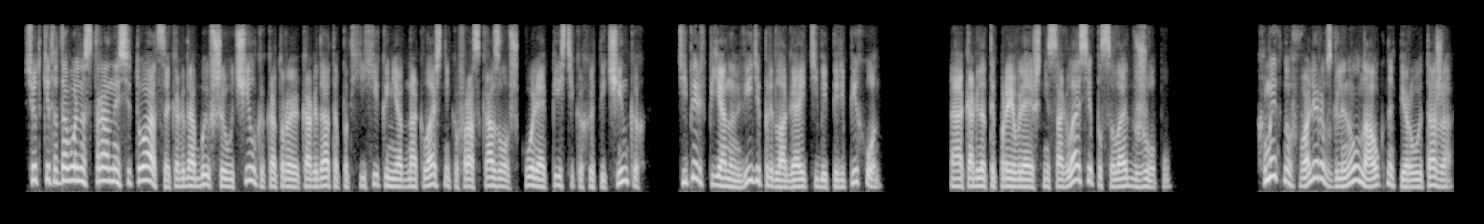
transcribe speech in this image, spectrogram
Все-таки это довольно странная ситуация, когда бывшая училка, которая когда-то под хихиканье одноклассников рассказывала в школе о пестиках и тычинках, теперь в пьяном виде предлагает тебе перепихон. А когда ты проявляешь несогласие, посылает в жопу. Хмыкнув, Валера взглянул на окна первого этажа.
